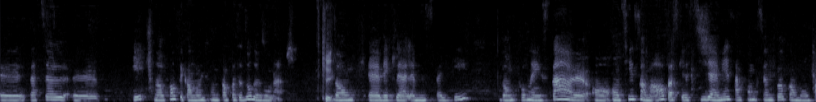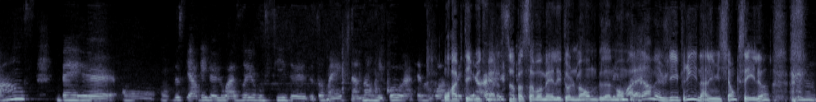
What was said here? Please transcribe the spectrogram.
la seule hic, dans le fond, c'est qu'on est en procédure de zonage. Donc, avec la municipalité. Donc, pour l'instant, euh, on, on, tient ça mort parce que si jamais ça fonctionne pas comme on pense, ben euh, on, on, veut se garder le loisir aussi de, de dire, ben finalement, on n'est pas à tel endroit. Ouais, puis t'es mieux de faire ça parce que ça va mêler tout le monde. Puis là, le monde, ah non, mais je l'ai pris dans l'émission que c'est là. Mm.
